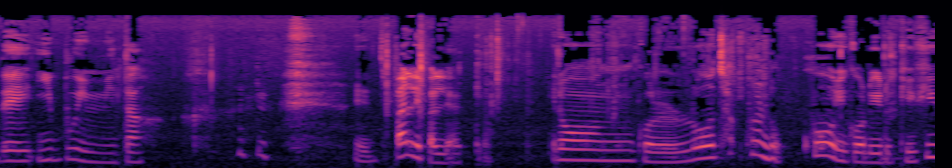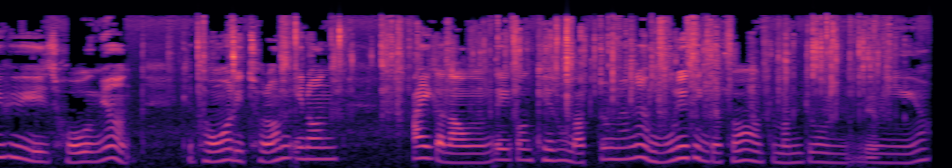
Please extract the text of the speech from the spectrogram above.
네, 2부입니다. 네, 빨리 빨리 할게요. 이런 걸로 착풀 넣고 이걸 이렇게 휘휘 저으면 이렇게 덩어리처럼 이런 아이가 나오는데 이건 계속 놔두면은 물이 생겨서 좀 안 좋은 면이에요.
